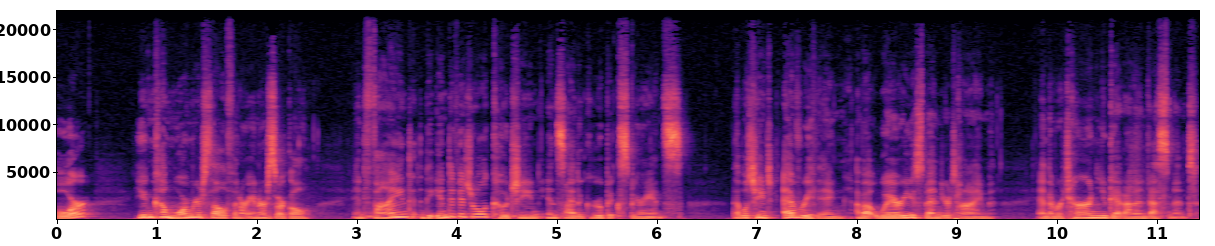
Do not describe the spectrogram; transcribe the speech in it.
Or you can come warm yourself in our inner circle and find the individual coaching inside a group experience that will change everything about where you spend your time and the return you get on investment.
